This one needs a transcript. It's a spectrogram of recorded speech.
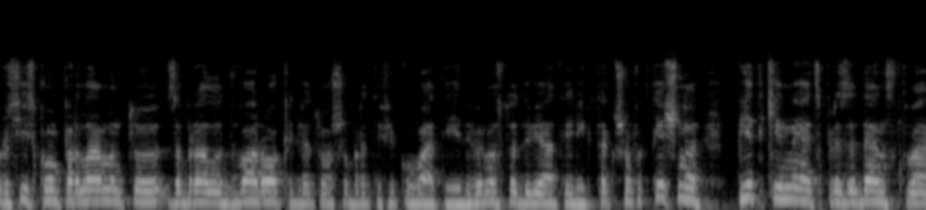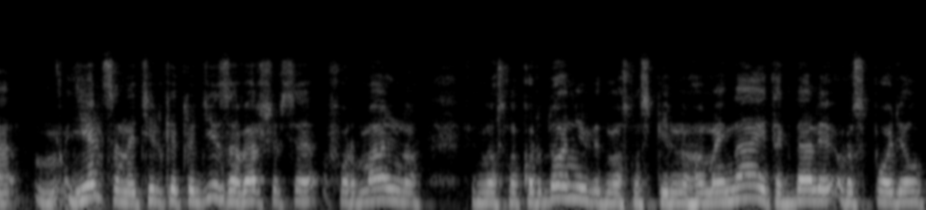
Російському парламенту забрало два роки для того, щоб ратифікувати її. 99-й рік. Так що фактично під кінець президентства Єльцина тільки тоді завершився формально відносно кордонів, відносно спільного майна і так далі розподіл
